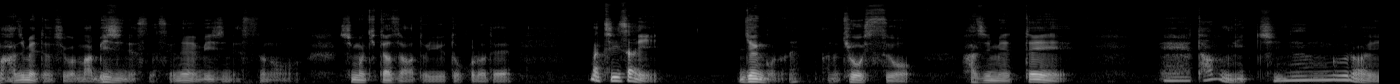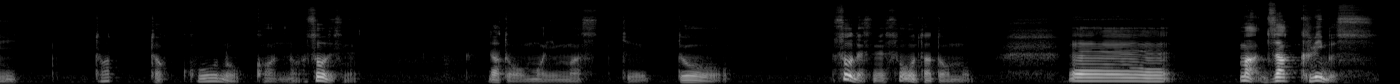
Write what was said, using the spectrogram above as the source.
まあ初めての仕事まあビジネスですよね。ビジネス。その下北沢というところでまあ小さい言語のねあの教室を始めてえー、多分1年ぐらい経った頃かな。そうですね。だと思いますけどそうですね。そうだと思う。えー、まあザ・クリブス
